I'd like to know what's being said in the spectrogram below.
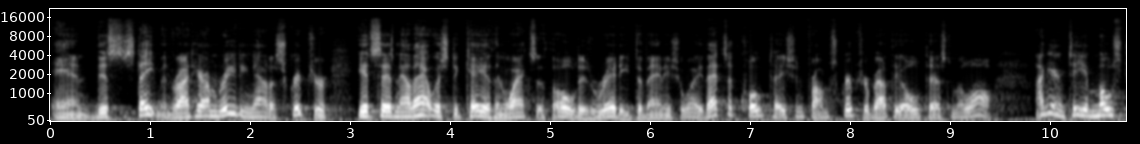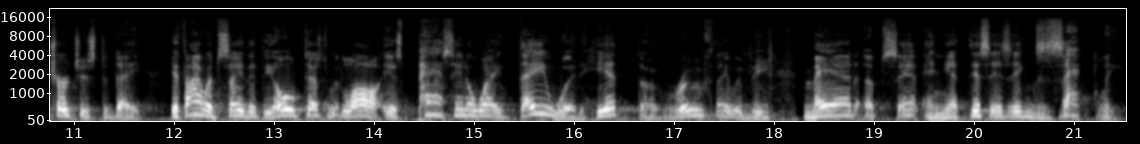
And this statement right here, I'm reading out of Scripture. It says, Now that which decayeth and waxeth old is ready to vanish away. That's a quotation from Scripture about the Old Testament law. I guarantee you, most churches today, if I would say that the Old Testament law is passing away, they would hit the roof. They would be mad, upset, and yet this is exactly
